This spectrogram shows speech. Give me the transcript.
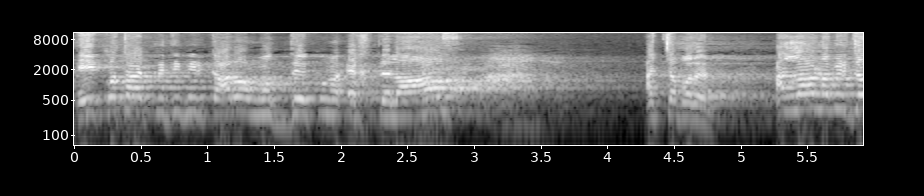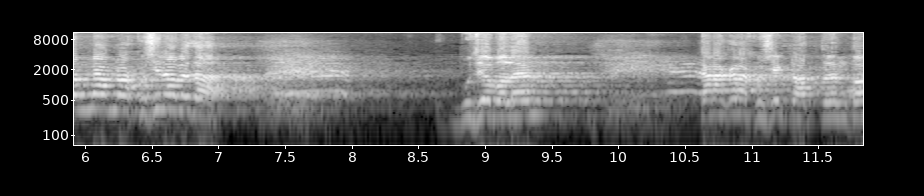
এই কথা পৃথিবীর কারও মধ্যে কোনো এখতলাফ? আচ্ছা বলেন আল্লাহ নবীর জন্মে আমরা খুশি না বেদা বুঝে বলেন। কারা কারা খুশি একটু হাত তোলেন তো।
